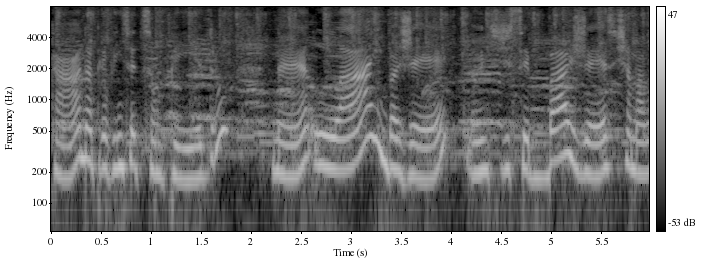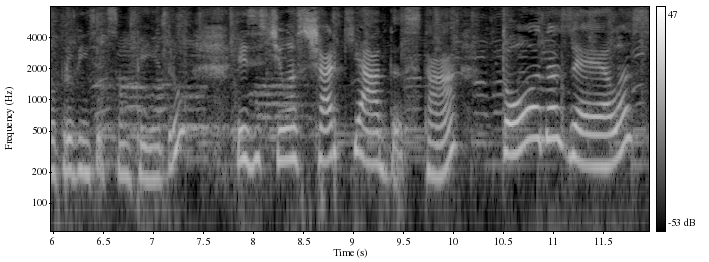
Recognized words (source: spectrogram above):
tá? Na província de São Pedro, né? Lá em Bagé, antes de ser Bagé, se chamava província de São Pedro, existiam as charqueadas, tá? Todas elas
